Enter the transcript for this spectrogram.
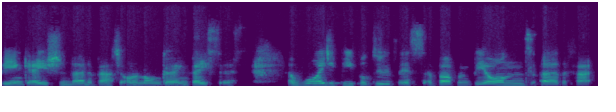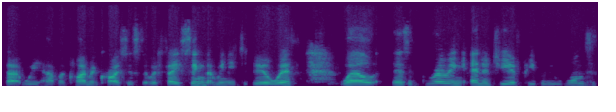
be engaged and learn about it on an ongoing basis. And why do people do this above and beyond uh, the fact that we have a climate crisis that we're facing that we need to deal with? Well, there's a growing energy of people who want to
